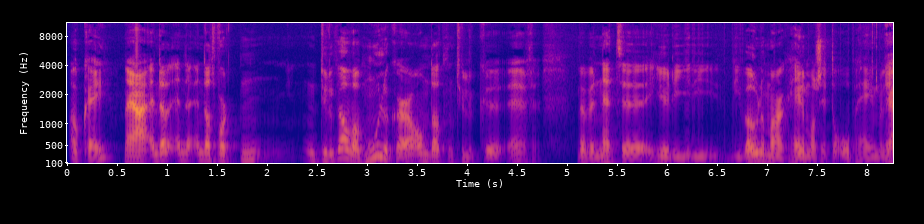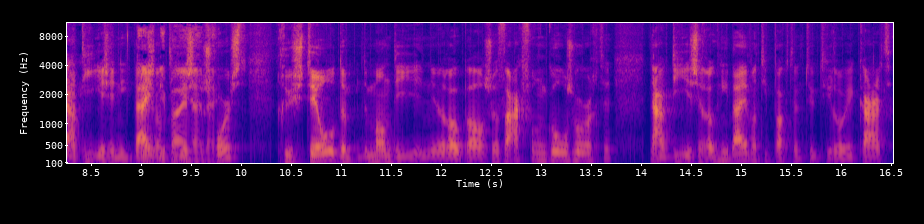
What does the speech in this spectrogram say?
Oké, nou ja, en dat, en, en dat wordt natuurlijk wel wat moeilijker, omdat natuurlijk, eh, hè, we hebben net eh, hier die, die, die Wolenmark helemaal zitten ophemelen. Ja. Ja. die is er niet bij, want niet die bij, is nee, geschorst. Guus Stil, de, de man die in Europa al zo vaak voor een goal zorgde. Nou, die is er ook niet bij, want die pakte natuurlijk die rode kaart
